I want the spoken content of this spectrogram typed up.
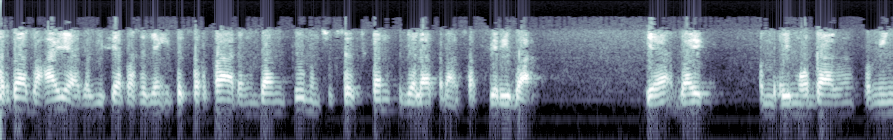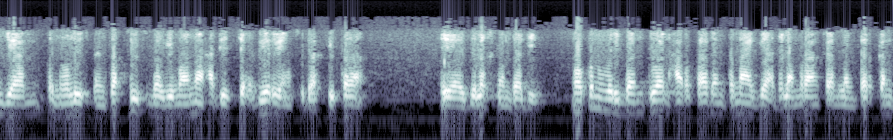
Serta bahaya bagi siapa saja yang ikut serta dan membantu mensukseskan segala transaksi riba. Ya, baik pemberi modal, peminjam, penulis, dan saksi sebagaimana hadis Jabir yang sudah kita ya, jelaskan tadi maupun memberi bantuan harta dan tenaga dalam rangka melancarkan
